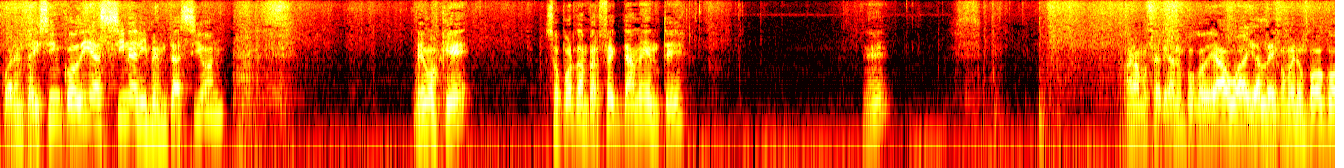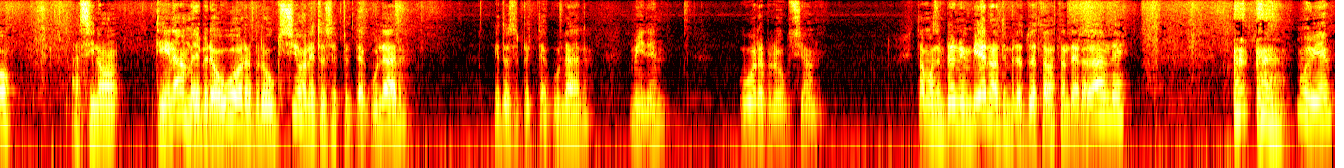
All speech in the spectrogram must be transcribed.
45 días sin alimentación, vemos que soportan perfectamente. ¿eh? Ahora vamos a agregarle un poco de agua y darle de comer un poco. Así no tienen hambre, pero hubo reproducción. Esto es espectacular. Esto es espectacular. Miren, hubo reproducción. Estamos en pleno invierno, la temperatura está bastante agradable. Muy bien.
